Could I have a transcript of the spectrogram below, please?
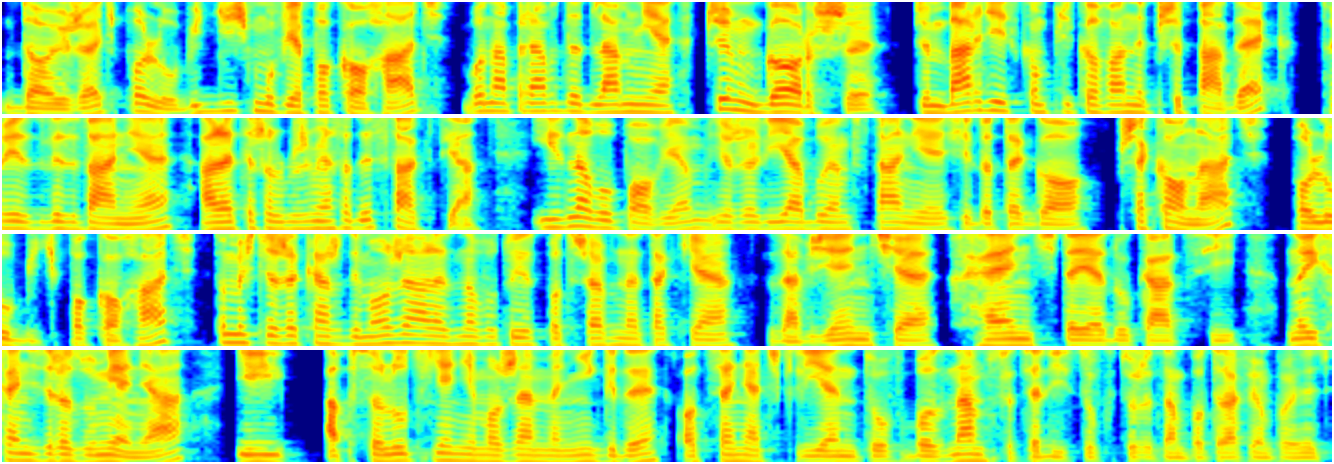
dojrzeć, polubić. Dziś mówię pokochać, bo naprawdę dla mnie czym gorszy, czym bardziej skomplikowany przypadek, to jest wyzwanie, ale też olbrzymia satysfakcja. I znowu powiem, jeżeli ja byłem w stanie się do tego przekonać, polubić, pokochać, to myślę, że każdy może, ale znowu tu jest potrzebne takie zawzięcie, chęć tej edukacji, no i chęć zrozumienia. I absolutnie nie możemy nigdy oceniać klientów, bo znam specjalistów, którzy tam potrafią powiedzieć,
